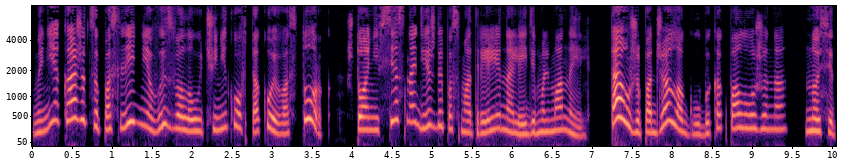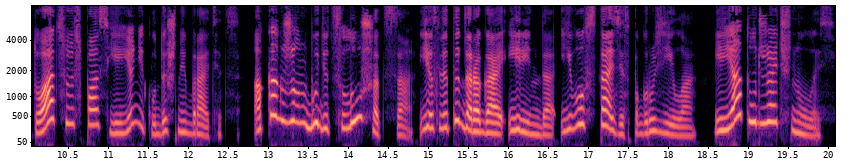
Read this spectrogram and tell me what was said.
Мне кажется, последнее вызвало у учеников такой восторг, что они все с надеждой посмотрели на леди Мальмонель. Та уже поджала губы, как положено, но ситуацию спас ее никудышный братец. А как же он будет слушаться, если ты, дорогая Иринда, его в стазис погрузила? И я тут же очнулась.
